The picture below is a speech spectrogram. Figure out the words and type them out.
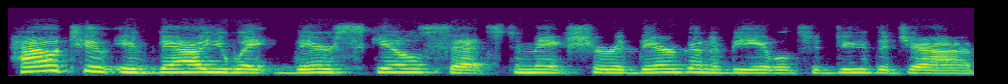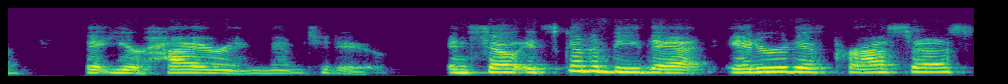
how to evaluate their skill sets to make sure they're going to be able to do the job that you're hiring them to do. And so it's going to be that iterative process.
